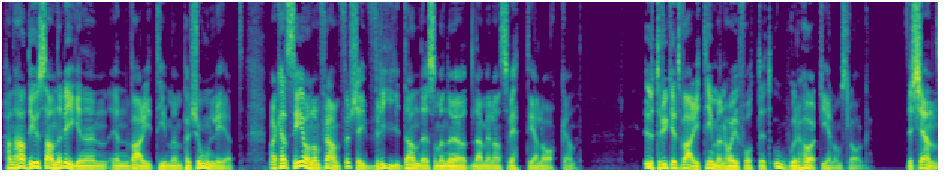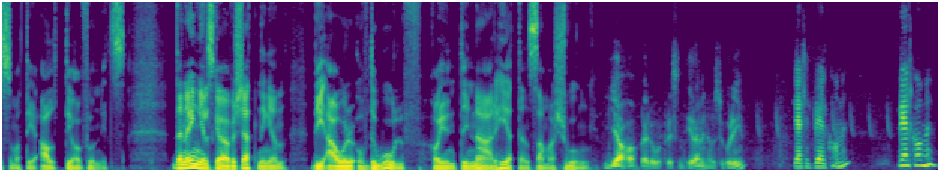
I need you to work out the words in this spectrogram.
Han hade ju sannerligen en, en vargtimmen personlighet. Man kan se honom framför sig vridande som en ödla mellan svettiga lakan. Uttrycket vargtimmen har ju fått ett oerhört genomslag. Det känns som att det alltid har funnits. Den engelska översättningen The Hour of the Wolf har ju inte i närheten samma svung. Jaha, får jag lov att presentera min hustru Corinne? Hjärtligt välkommen. Välkommen.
